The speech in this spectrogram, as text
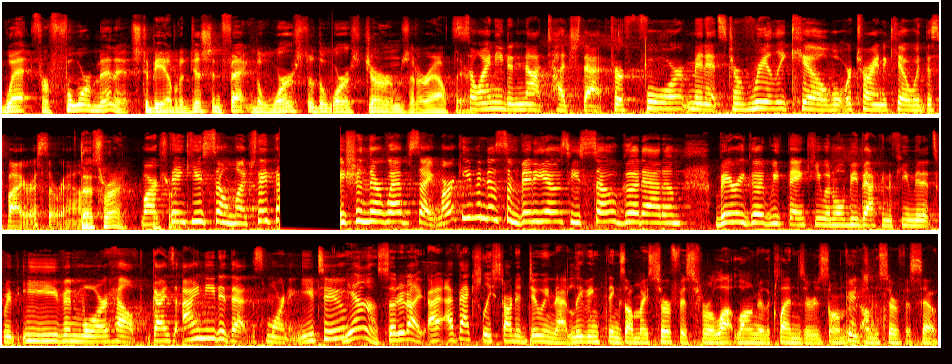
wet for four minutes to be able to disinfect the worst of the worst germs that are out there. So I need to not touch that for four minutes to really kill what we're trying to kill with this virus around. That's right. Mark, That's right. thank you so much. They've got information their website. Mark even does some videos. He's so good at them. Very good. We thank you, and we'll be back in a few minutes with even more help. Guys, I needed that this morning. You too? Yeah, so did I. I have actually started doing that, leaving things on my surface for a lot longer, the cleansers on the, on the surface. So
